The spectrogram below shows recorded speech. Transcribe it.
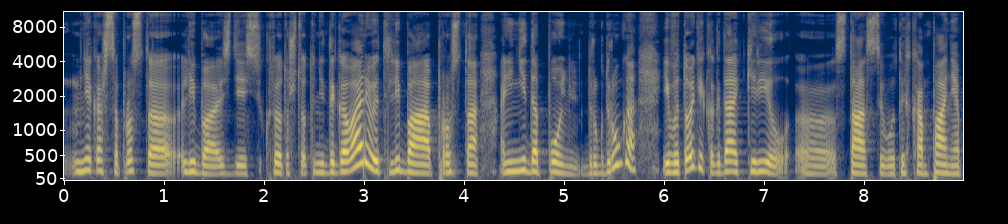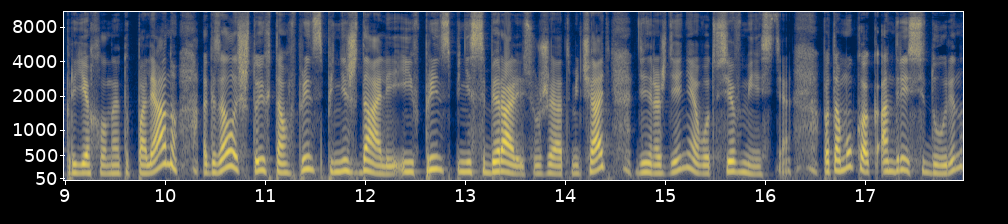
Мне кажется, просто либо здесь кто-то что-то не договаривает, либо просто они недопоняли друг друга. И в итоге, когда Кирилл, э, Стас и вот их компания приехала на эту поляну, оказалось, что их там, в принципе, не ждали и, в принципе, не собирались уже отмечать день рождения вот все вместе. Потому как Андрей Сидурин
